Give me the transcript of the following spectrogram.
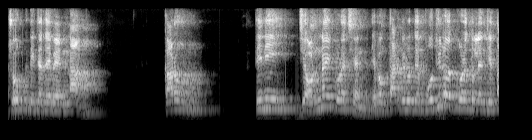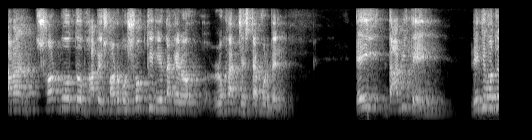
যোগ দিতে দেবেন না। কারণ তিনি যে অন্যায় করেছেন এবং তার বিরুদ্ধে প্রতিরোধ করে তোলেন যে তারা সর্বতভাবে সর্বশক্তি দিয়ে তাকে রোখার চেষ্টা করবেন। এই দাবিতে রীতিমতো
